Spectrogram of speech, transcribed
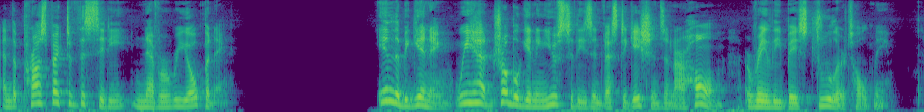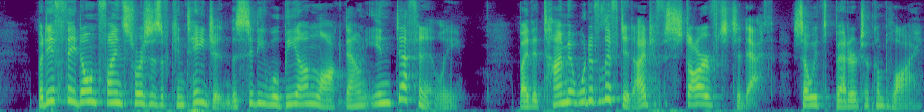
and the prospect of the city never reopening. In the beginning, we had trouble getting used to these investigations in our home, a Ruili based jeweler told me. But if they don't find sources of contagion, the city will be on lockdown indefinitely. By the time it would have lifted, I'd have starved to death, so it's better to comply.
